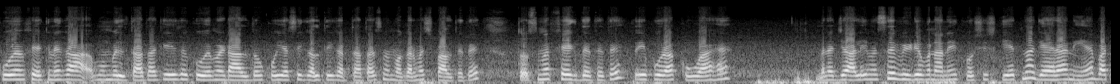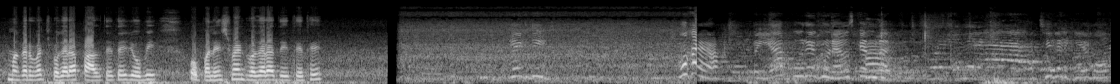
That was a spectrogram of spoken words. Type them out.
कुएँ में फेंकने का वो मिलता था कि इसे कुएँ में डाल दो, कोई ऐसी गलती करता था, इसमें मगरमच्छ पालते थे तो उसमें फेंक देते थे। तो ये पूरा कुआ है। मैंने जाली में से वीडियो बनाने की कोशिश की इतना गहरा नहीं है बट मगरमच्छ वगैरह पालते थे, जो भी वो पनिशमेंट वगैरह देते थे। भैया पूरे गुण है, उसके अंदर। अच्छी लड़की है बहुत।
